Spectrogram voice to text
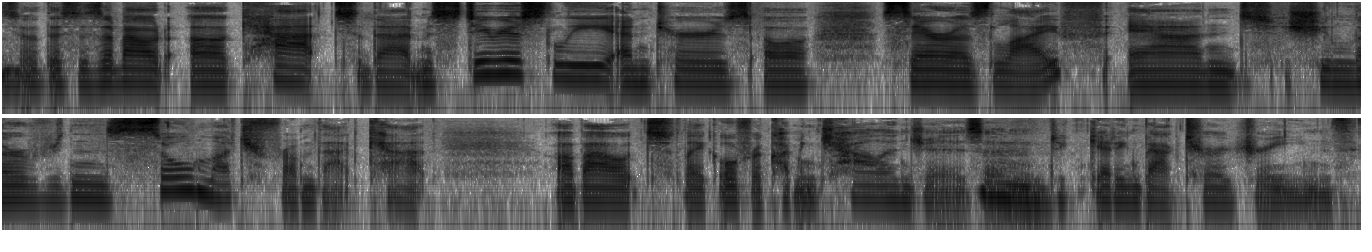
So this is about a cat that mysteriously enters uh, Sarah's life, and she learns so much from that cat about like overcoming challenges and getting back to her dreams.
